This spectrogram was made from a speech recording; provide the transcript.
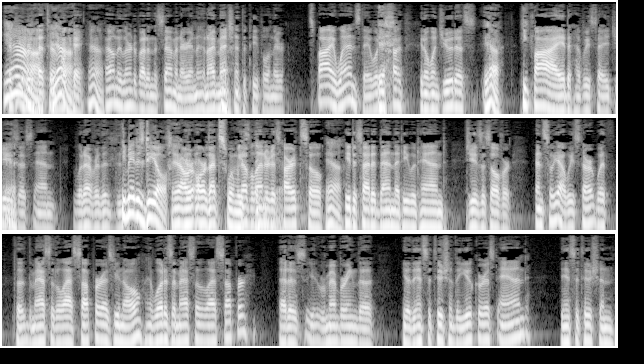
Yeah, have you heard that term? yeah, okay, yeah. I only learned about it in the seminary, and, and I mentioned it to people, and they're Spy Wednesday. What are you Yeah. talking? You know, when Judas Yeah. He, spied, have we say Jesus and whatever the, the he made his deal. Yeah, or, or that's when we. devil entered his yeah. heart, so Yeah. he decided then that he would hand Jesus over. And so, yeah, we start with the, the Mass of the Last Supper, as you know. And what is the Mass of the Last Supper? That is you know, remembering the you know the institution of the Eucharist and the institution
